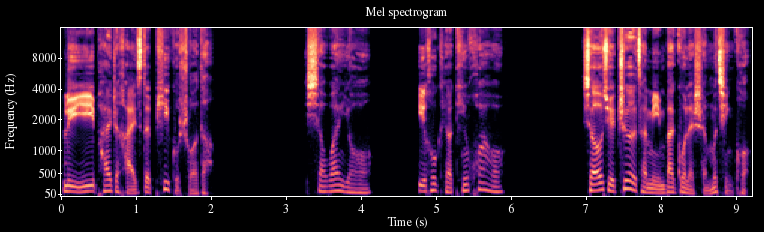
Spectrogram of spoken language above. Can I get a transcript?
吕一拍着孩子的屁股说道：“小万有，以后可要听话哦。”小雪这才明白过来什么情况，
